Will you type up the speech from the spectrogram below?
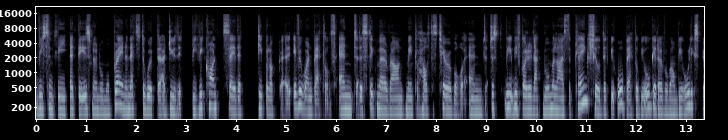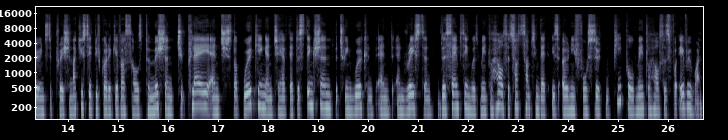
recently that there is no normal brain, and that's the work that I do. That we, we can't say that people are, uh, everyone battles and the stigma around mental health is terrible. And just, we, we've got to like normalize the playing field that we all battle. We all get overwhelmed. We all experience depression. Like you said, we've got to give ourselves permission to play and to stop working and to have that distinction between work and, and, and rest. And the same thing with mental health. It's not something that is only for certain people. Mental health is for everyone.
